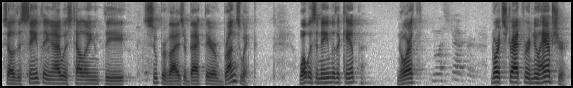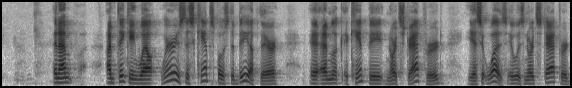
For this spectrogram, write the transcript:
So the same thing I was telling the supervisor back there of Brunswick. What was the name of the camp? North? North Stratford. North Stratford, New Hampshire. And I'm, I'm thinking, well, where is this camp supposed to be up there? And look, it can't be North Stratford. Yes, it was. It was North Stratford.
